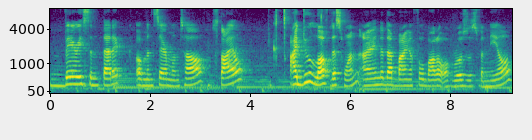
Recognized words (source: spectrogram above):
very synthetic of Mancera Montale style. I do love this one. I ended up buying a full bottle of Roses Vanille,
